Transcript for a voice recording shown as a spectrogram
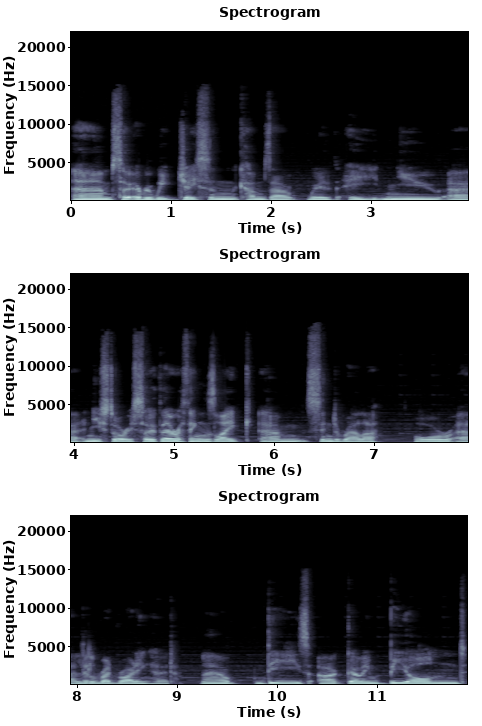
Um, so every week, Jason comes out with a new uh, a new story. So there are things like um, Cinderella or uh, Little Red Riding Hood. Now these are going beyond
